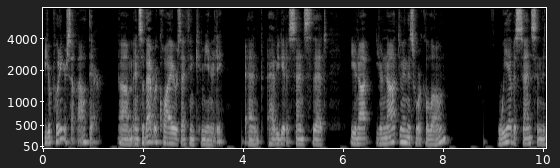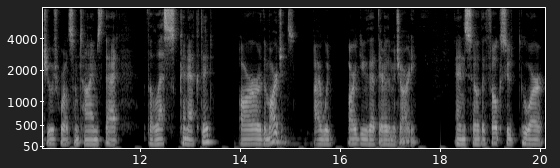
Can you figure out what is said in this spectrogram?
you're putting yourself out there, um, and so that requires, I think, community and have you get a sense that you're not you're not doing this work alone. We have a sense in the Jewish world sometimes that the less connected are the margins. I would argue that they're the majority. And so the folks who, who are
